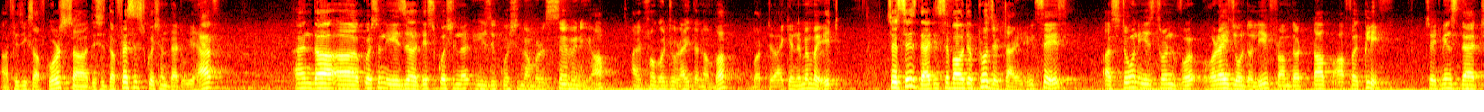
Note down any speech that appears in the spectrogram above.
uh, physics of course. Uh, this is the freshest question that we have. And the uh, question is uh, this question is question number 7 here. I forgot to write the number but uh, I can remember it. So it says that it's about a projectile. It says a stone is thrown horizontally from the top of a cliff. So it means that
